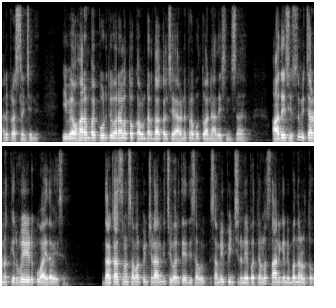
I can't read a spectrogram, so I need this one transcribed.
అని ప్రశ్నించింది. ఈ వ్యవహారంపై పూర్తి వివరాలతో కౌంటర్ దాఖలు చేయాలని ప్రభుత్వాన్ని ఆదేశించిన ఆదేశిస్తూ విచారణకు ఇరవై ఏడుకు వాయిదా వేసింది. దరఖాస్తును సమర్పించడానికి చివరి తేదీ సమీపించిన నేపథ్యంలో స్థానిక నిబంధనలతో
